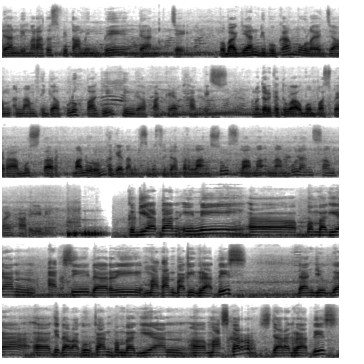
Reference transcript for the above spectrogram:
dan 500 vitamin B dan C. Pembagian dibuka mulai jam 6.30 pagi hingga paket habis. Menurut Ketua Umum Pospera Mustar Manurung, kegiatan tersebut sudah berlangsung selama enam bulan sampai hari ini. Kegiatan ini eh, pembagian aksi dari makan pagi gratis dan juga eh, kita lakukan pembagian eh, masker secara gratis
